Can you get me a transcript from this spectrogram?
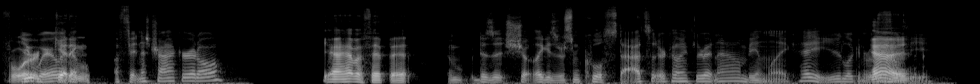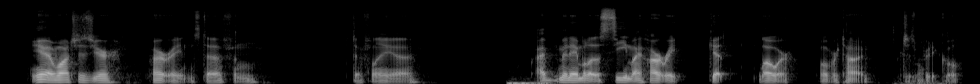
for you wear, like, a- getting. A fitness tracker at all? Yeah, I have a Fitbit. And does it show like is there some cool stats that are coming through it now and being like, hey, you're looking really Yeah, it- healthy? Yeah, it watches your heart rate and stuff, and definitely. Uh, I've been able to see my heart rate get lower over time, which is pretty cool.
